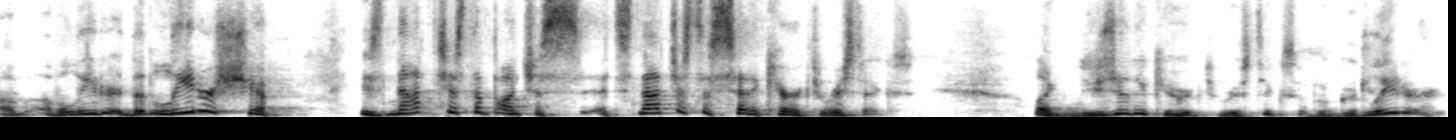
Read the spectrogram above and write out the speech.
of, of, a leader. That leadership is not just a bunch of. It's not just a set of characteristics. Like these are the characteristics of a good leader.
